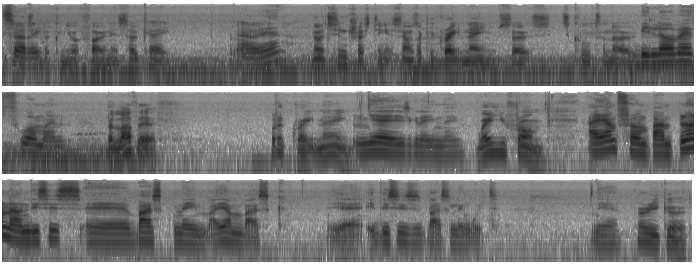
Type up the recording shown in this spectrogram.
Sorry. Look on your phone. It's okay. a ver, No, it's interesting. It sounds like a great name, so it's it's cool to know. beloved woman. Beloved. What a great name. Yeah, it's a great name. Where are you from? I am from Pamplona and this is a Basque name. I am Basque. Yeah, this is Basque language. Yeah. Very good.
